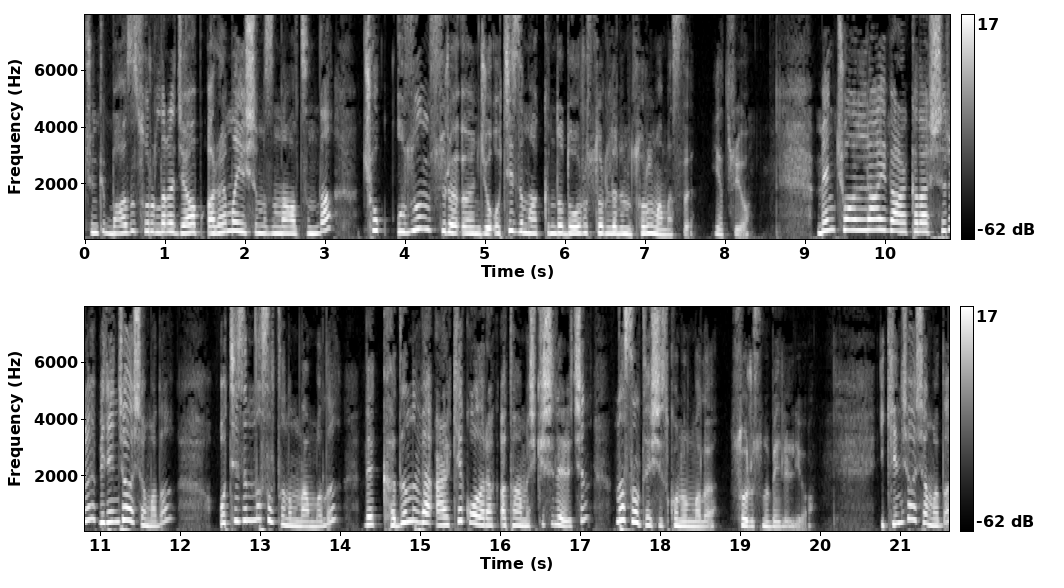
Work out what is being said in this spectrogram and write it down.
Çünkü bazı sorulara cevap aramayışımızın altında çok uzun süre önce otizm hakkında doğru soruların sorulmaması yatıyor. Meng Chuan Lai ve arkadaşları birinci aşamada otizm nasıl tanımlanmalı ve kadın ve erkek olarak atanmış kişiler için nasıl teşhis konulmalı sorusunu belirliyor. İkinci aşamada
